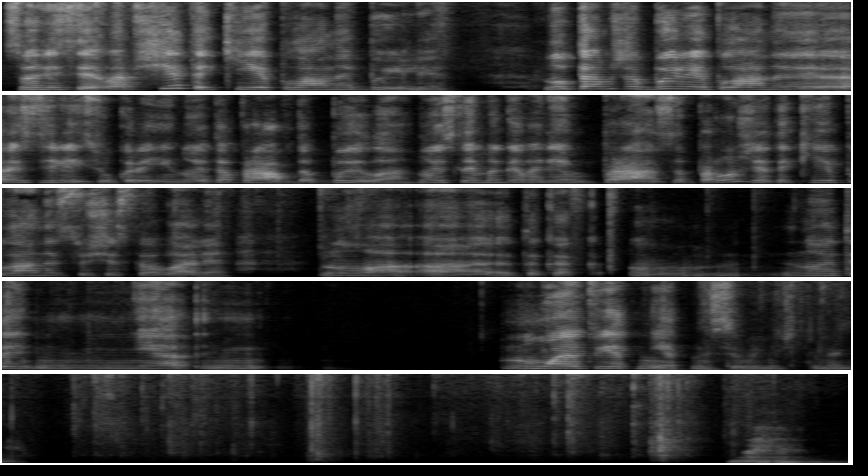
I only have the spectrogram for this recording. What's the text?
Смотрите, вообще такие планы были. Ну, там же были планы разделить Украину, это правда, было. Но если мы говорим про Запорожье, такие планы существовали. Ну, а, а это как... м, Ну, это не... н- Ну, мой ответ нет на сегодняшний момент. Мгм.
